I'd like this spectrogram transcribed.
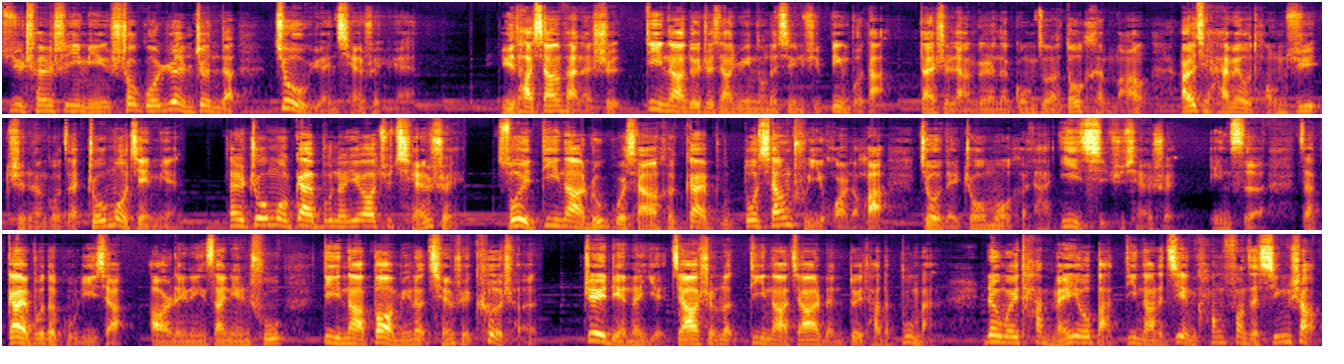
据称是一名受过认证的救援潜水员。与他相反的是，蒂娜对这项运动的兴趣并不大，但是两个人的工作呢都很忙，而且还没有同居，只能够在周末见面。但是周末盖布呢又要去潜水，所以蒂娜如果想要和盖布多相处一会儿的话，就得周末和他一起去潜水。因此，在盖布的鼓励下，二零零三年初，蒂娜报名了潜水课程。这一点呢，也加深了蒂娜家人对她的不满，认为她没有把蒂娜的健康放在心上。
